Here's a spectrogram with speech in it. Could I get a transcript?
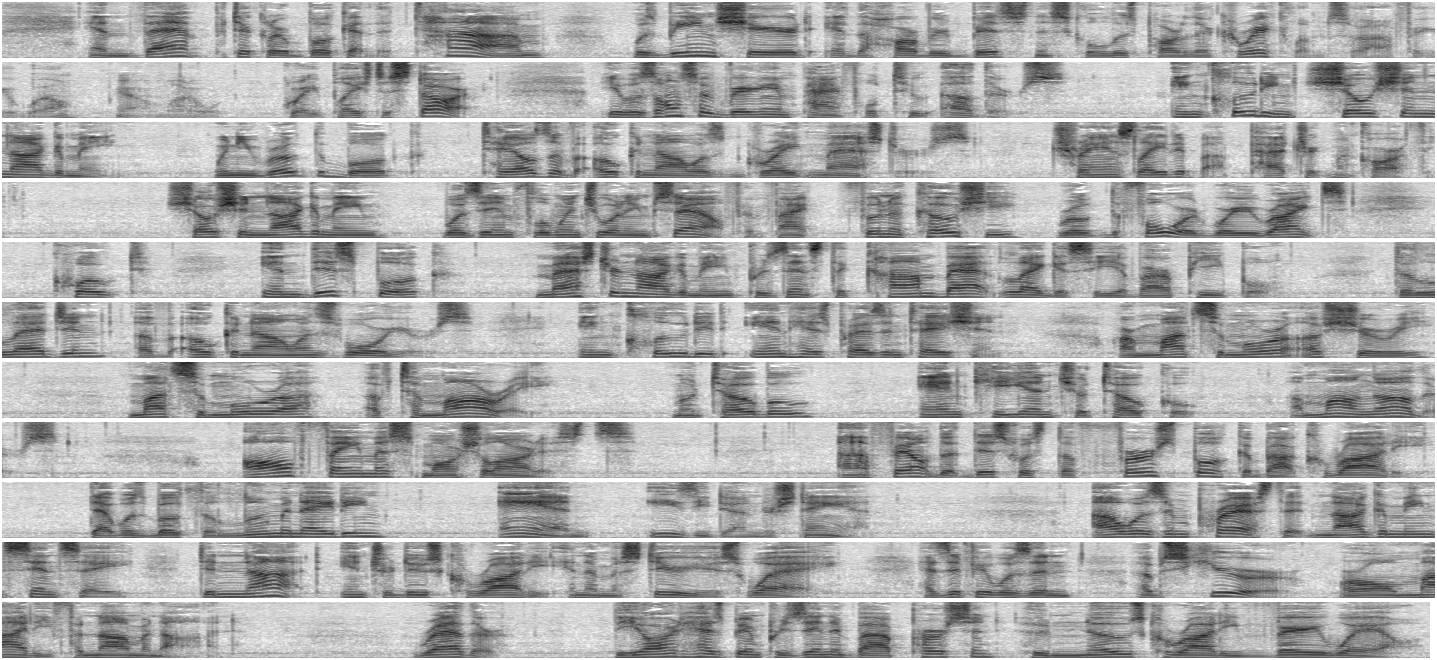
And that particular book at the time was being shared at the Harvard Business School as part of their curriculum. So I figured, well, you know, what a great place to start. it was also very impactful to others, including Shoshin Nagamine, when he wrote the book Tales of Okinawa's Great Masters, translated by Patrick McCarthy. Shoshin Nagamine was influential in himself. In fact, Funakoshi wrote the foreword where he writes, quote, In this book, Master Nagamine presents the combat legacy of our people, the legend of Okinawan's warriors. Included in his presentation are Matsumura of Shuri, Matsumura of Tomari, Motobu, and Kyan Chotoku, among others, all famous martial artists. I felt that this was the first book about karate that was both illuminating and easy to understand. I was impressed that Nagamine Sensei did not introduce karate in a mysterious way, as if it was an obscure or almighty phenomenon. Rather, the art has been presented by a person who knows karate very well,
